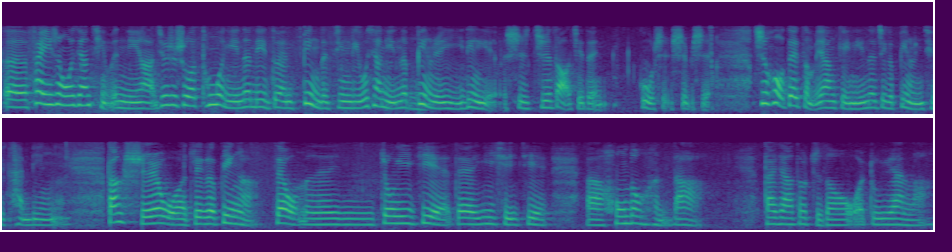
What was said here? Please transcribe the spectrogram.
呃，范医生，我想请问您啊，就是说通过您的那段病的经历，我想您的病人一定也是知道这段故事，是不是？之后再怎么样给您的这个病人去看病呢？当时我这个病啊，在我们中医界，在医学界啊，轰动很大。大家都知道我住院了，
